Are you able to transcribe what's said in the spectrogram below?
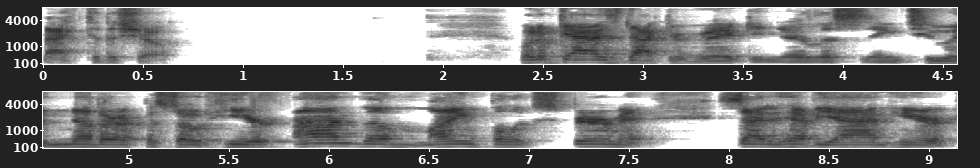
back to the show. What up, guys? Dr. Vic, and you're listening to another episode here on the Mindful Experiment. Excited to have you on here.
